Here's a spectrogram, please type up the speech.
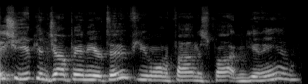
Alicia, you can jump in here too if you want to find a spot and get in.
